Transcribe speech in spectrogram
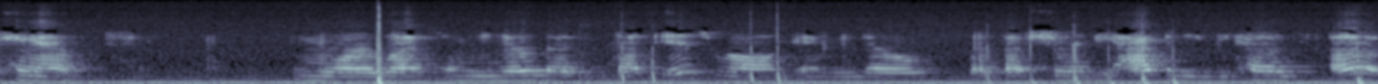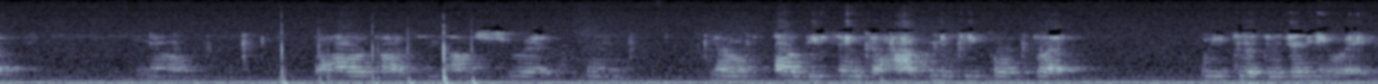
camps, more or less. And we know that that is wrong, and we know that that shouldn't be happening because of, you know, the Holocaust and Auschwitz and, you know, all these things that happen to people, but we did it anyway.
